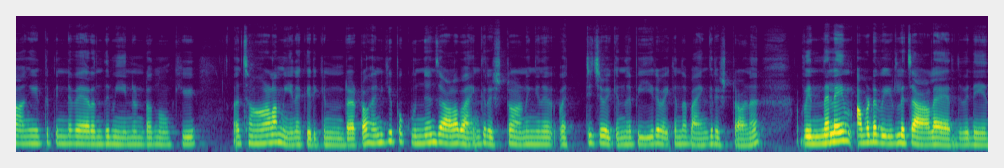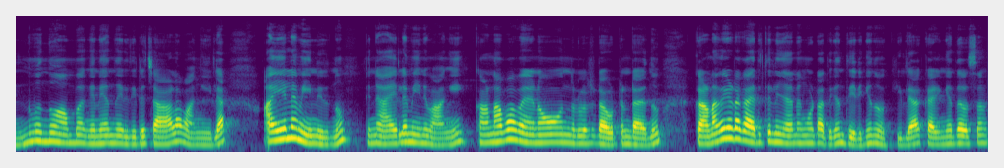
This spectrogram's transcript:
വാങ്ങിയിട്ട് പിന്നെ വേറെ എന്ത് മീനുണ്ടോ നോക്കി. ചാള മീനൊക്കെ ഇരിക്കുന്നുണ്ട് കേട്ടോ. എനിക്കിപ്പോൾ കുഞ്ഞൻ ചാള ഭയങ്കര ഇഷ്ടമാണ്. ഇങ്ങനെ വറ്റിച്ച് വെക്കുന്ന പീര വയ്ക്കുന്നത് ഭയങ്കര ഇഷ്ടമാണ്. അപ്പോൾ ഇന്നലെയും അവിടെ വീട്ടിൽ ചാളയായിരുന്നു. പിന്നെ എന്നും ഒന്നും ആകുമ്പോൾ എങ്ങനെയാണെന്ന് എഴുതിയിട്ട് ചാള വാങ്ങിയില്ല. അയല മീനിരുന്നു പിന്നെ അയല മീൻ വാങ്ങി. കണവ വേണോ എന്നുള്ളൊരു ഡൗട്ട് ഉണ്ടായിരുന്നു. കണവയുടെ കാര്യത്തിൽ ഞാൻ അങ്ങോട്ട് അധികം തിരിഞ്ഞു നോക്കിയില്ല. കഴിഞ്ഞ ദിവസം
